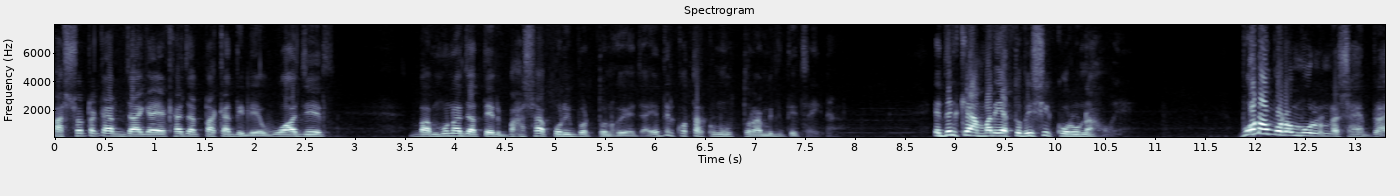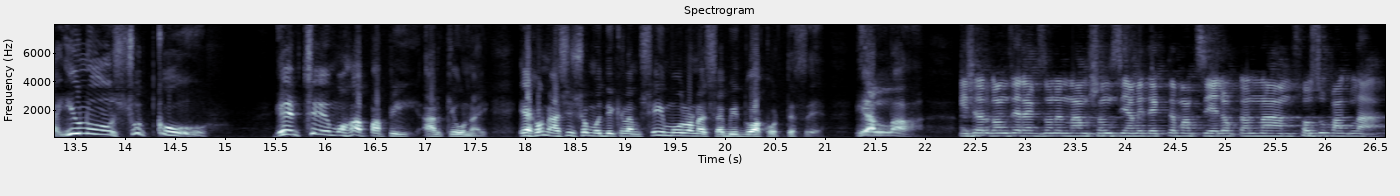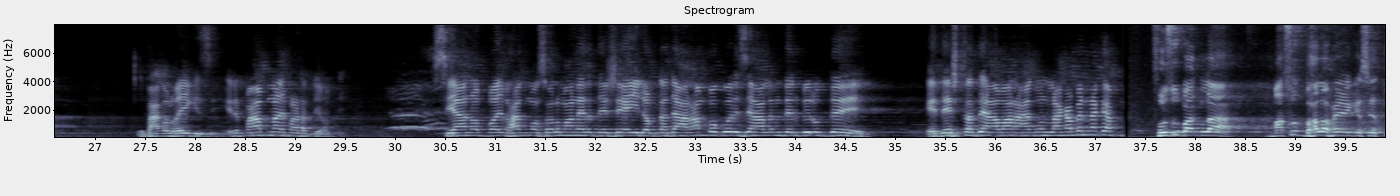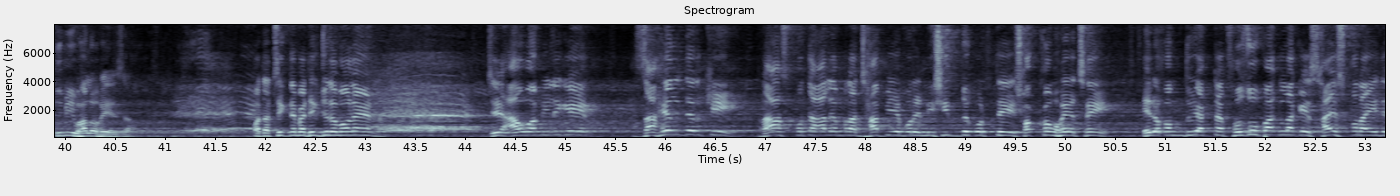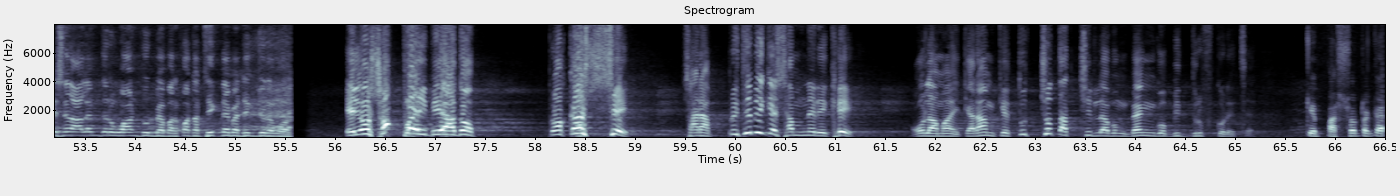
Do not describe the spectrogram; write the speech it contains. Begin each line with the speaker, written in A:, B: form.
A: পাঁচশো টাকার জায়গায় এক হাজার টাকা দিলে ওয়াজের বা মোনাজাতের ভাষা পরিবর্তন হয়ে যায়। এদের কথার কোনো উত্তর আমি দিতে চাই না। এদেরকে আমার এত বেশি করুণা হয়। বড় বড় মৌলানা সাহেবরা, ইউনুস, সুৎকুর, এর চেয়ে মহাপাপী আর কেউ নাই। এখন আসি সময় দেখলাম সেই মৌলানা সাহেবই দোয়া করতেছে। হে আল্লাহ!
B: কিশোরগঞ্জের একজনের নাম শুনছি, আমি দেখতে পাচ্ছি এই লোকটার নাম ফজু পাগলা। পাগল হয়ে গেছি। এর পাপ নয় পাঠাতে হবে। ছিয়ানব্বই ভাগ মুসলমানের দেশে এই লোকটা যে আরম্ভ করেছে আলেমদের বিরুদ্ধে এ দেশটাতে আবার আগুন লাগাবেন নাকি আপনি?
C: ফজু পাগলা মাসুদ ভালো হয়ে গেছে তুমি ভালো হয়ে যাও। কথা ঠিক না ঠিক জুড়ে বলেন। যে আওয়ামী লীগের জাহেলদেরকে রাজপথে আলেমরা ঝাঁপিয়ে পড়ে নিষিদ্ধ করতে সক্ষম হয়েছে এরকম দুই একটা ফজু পাগলাকে সাইজ করা এই দেশের আলেমদের ওয়ান টুর ব্যাপার। কথা ঠিক না ঠিক জুড়ে বলেন।
D: এই অসভ্যই বেয়াদব প্রকাশ্যে সারা পৃথিবীকে সামনে রেখে ওলামায় ক্যারামকে তুচ্ছ তাচ্ছিল্য এবং ব্যঙ্গ বিদ্রুপ করেছে।
A: কে পাঁচশো টাকা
